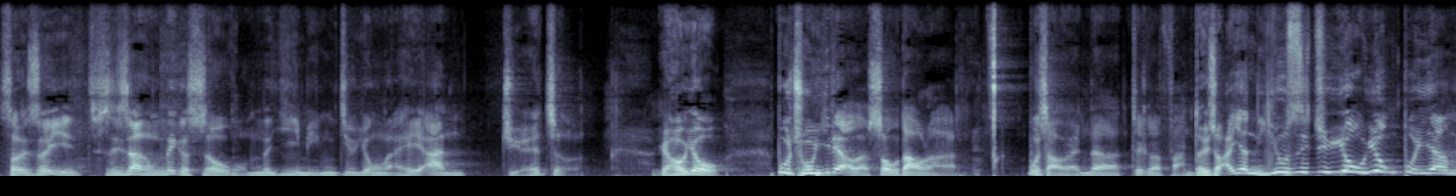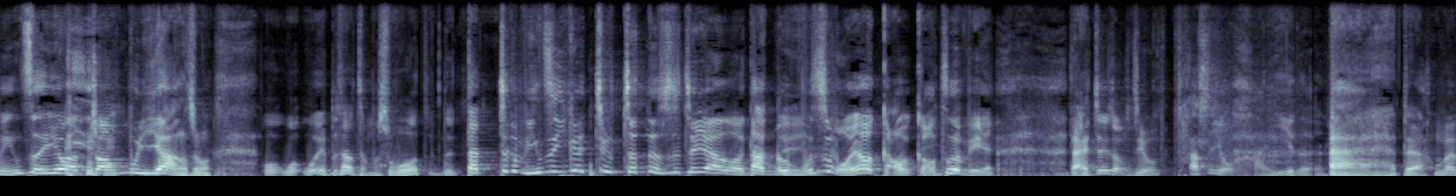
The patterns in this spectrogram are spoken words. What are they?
所以，所以实际上那个时候我们的译名就用了黑暗觉者，然后又不出意料的受到了不少人的这个反对，说：“哎呀，你 UCG 又用不一样名字，又要装不一样，是吗？” 我我我也不知道怎么说，但这个名字应该就真的是这样哦，大哥，不是我要搞搞特别。哎，这种就它是有含义的。哎，对啊，没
